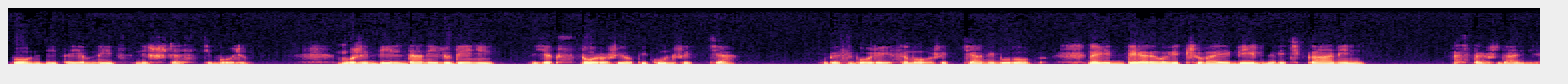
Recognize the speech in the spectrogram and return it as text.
сповнений таємниць, нещасті болю. Може, біль даний людині, як сторож і опікун життя? Без болю і самого життя не було б. Навіть дерево відчуває біль, навіть камінь. А страждання?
